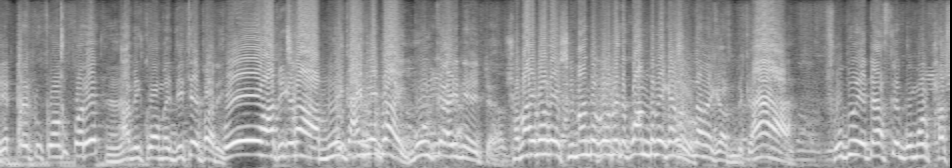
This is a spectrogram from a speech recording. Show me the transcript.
রেটটা একটু কম করে আমি কমে দিতে পারি। ও, আচ্ছা, মূল কাহিনী এটাই? মূল কাহিনী এটা। সবাই বলে সীমান্ত গোল্ডে তো কম দেবে কেন? দামে কারণ হ্যাঁ। শুধু এটা আজকে গোমর ফাঁস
